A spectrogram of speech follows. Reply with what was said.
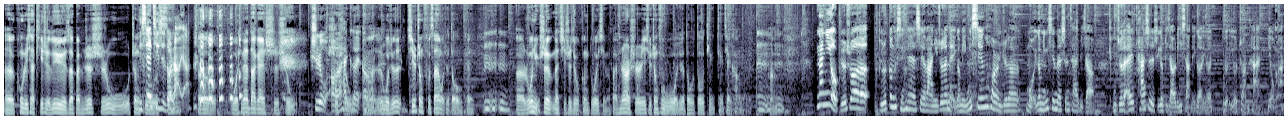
呃控制一下体脂率在百分之十五正负。你现在体脂多少？呀？呃，我现在大概是十五，十五哦，还可以，嗯呃，我觉得其实正负三，我觉得都 OK。嗯嗯嗯呃，如果女士，那其实就更多一些嘛，百分之二十，也许正负五，我觉得都都挺挺健康的。嗯嗯嗯。那你有比如说，比如更形象一些吧？你觉得哪个明星，或者你觉得某一个明星的身材比较，你觉得哎，他是一个比较理想的一个一个一个一个状态，有吗？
